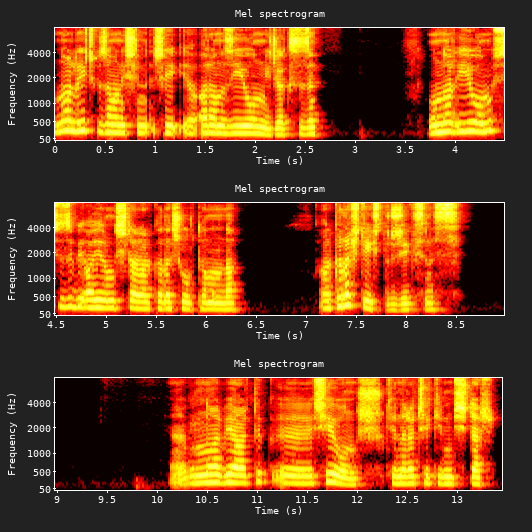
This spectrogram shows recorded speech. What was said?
Bunlarla hiçbir zaman işin şey aranız iyi olmayacak sizin. Onlar iyi olmuş sizi bir ayırmışlar arkadaş ortamından. Arkadaş değiştireceksiniz. Yani bunlar bir artık şey olmuş. Kenara çekilmişler.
